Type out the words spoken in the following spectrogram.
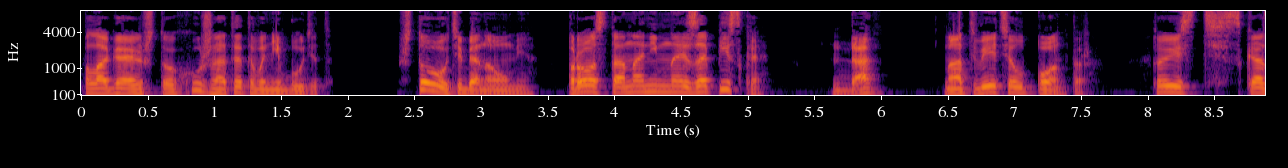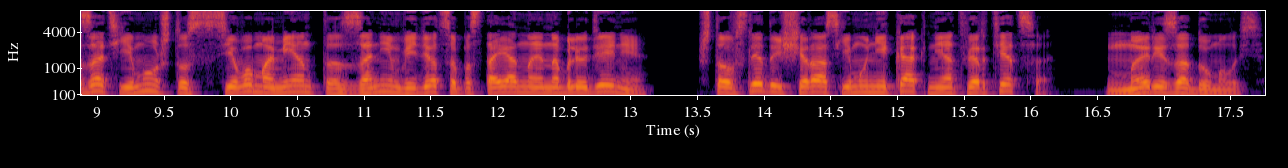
полагаю, что хуже от этого не будет. Что у тебя на уме? Просто анонимная записка?» «Да», — ответил Понтер. «То есть сказать ему, что с его момента за ним ведется постоянное наблюдение, что в следующий раз ему никак не отвертеться?» Мэри задумалась.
